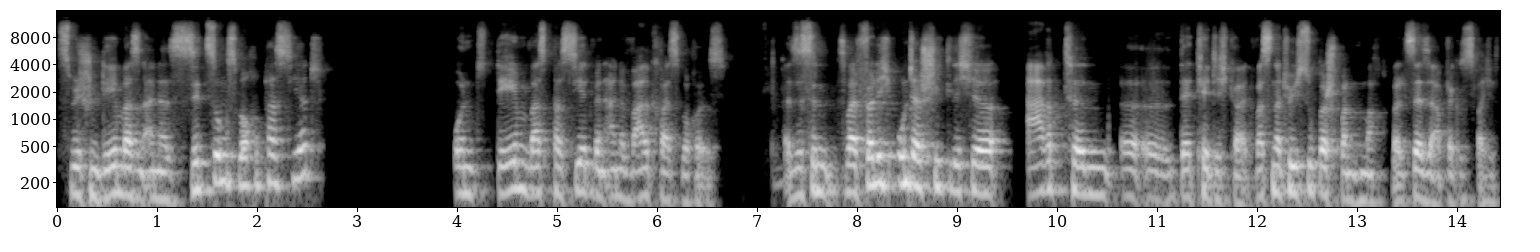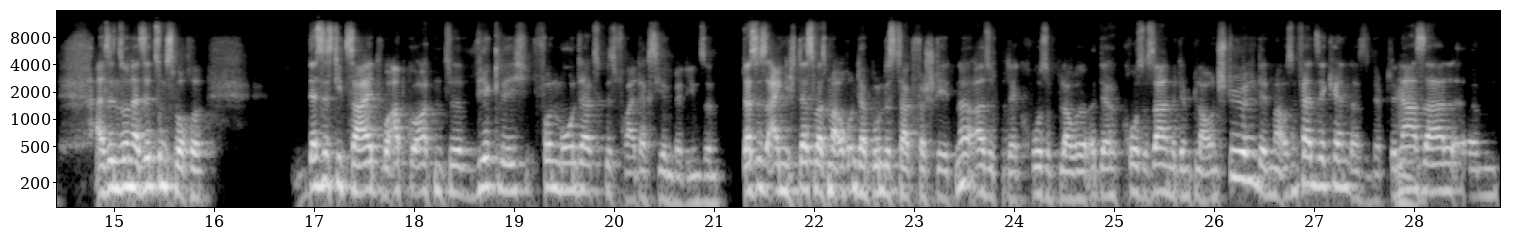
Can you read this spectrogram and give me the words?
zwischen dem, was in einer Sitzungswoche passiert und dem, was passiert, wenn eine Wahlkreiswoche ist. Also es sind zwei völlig unterschiedliche Arten äh, äh der Tätigkeit, was natürlich super spannend macht, weil es sehr, sehr abwechslungsreich ist. Also in so einer Sitzungswoche das ist die Zeit, wo Abgeordnete wirklich von montags bis freitags hier in Berlin sind. Das ist eigentlich das, was man auch unter Bundestag versteht. Ne? Also der große, blaue, der große Saal mit den blauen Stühlen, den man aus dem Fernsehen kennt, also der Plenarsaal, mhm. ähm,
